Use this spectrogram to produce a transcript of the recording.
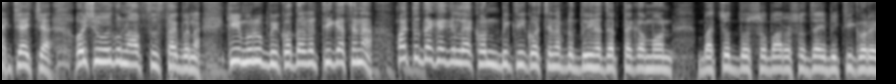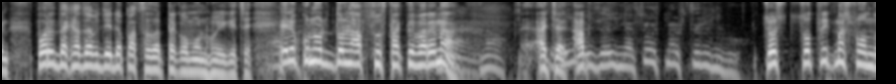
আচ্ছা আচ্ছা ওই সময় কোনো আফসোস থাকবে না। কি মুরব্বী কথাটা ঠিক আছে না? হয়তো দেখা গেল এখন বিক্রি করছেন আপনি দুই হাজার টাকা মন বা চোদ্দোশো বারোশো যাই বিক্রি করেন পরে দেখা যাবে যে এটা পাঁচ হাজার টাকা মন হয়ে গেছে। এরকম কোনো ধরনের আফসোস থাকতে পারে না। আচ্ছা চৈত্রিক মাস পর্যন্ত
